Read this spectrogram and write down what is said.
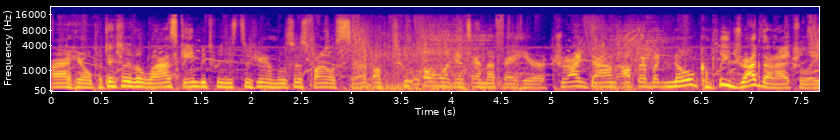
Alright, Hero, potentially the last game between these two here in losers final Syrup up 2-0 against MFA here. Drag down up there, but no complete drag down actually.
